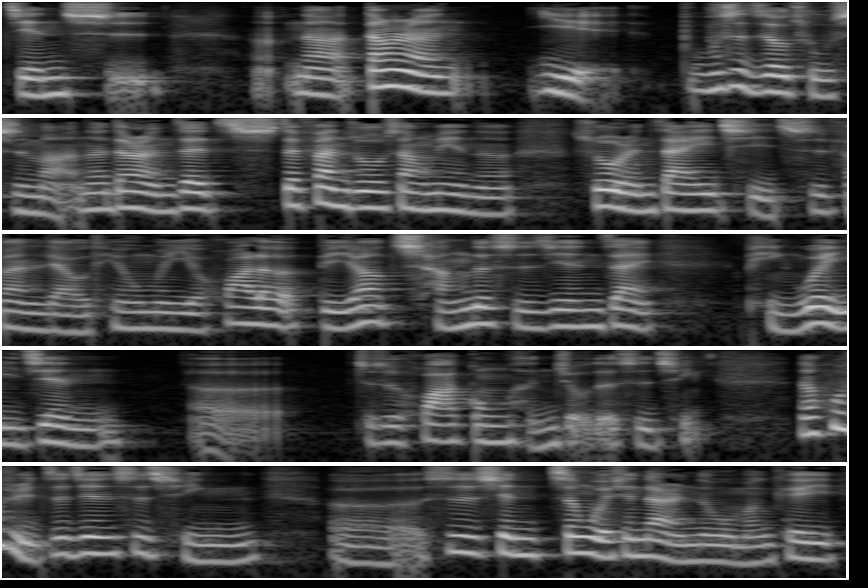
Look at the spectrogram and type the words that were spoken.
坚持。呃，那当然也。不是只有厨师嘛？那当然在，在在饭桌上面呢，所有人在一起吃饭聊天，我们也花了比较长的时间在品味一件呃，就是花工很久的事情。那或许这件事情，呃，是现身为现代人的我们可以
